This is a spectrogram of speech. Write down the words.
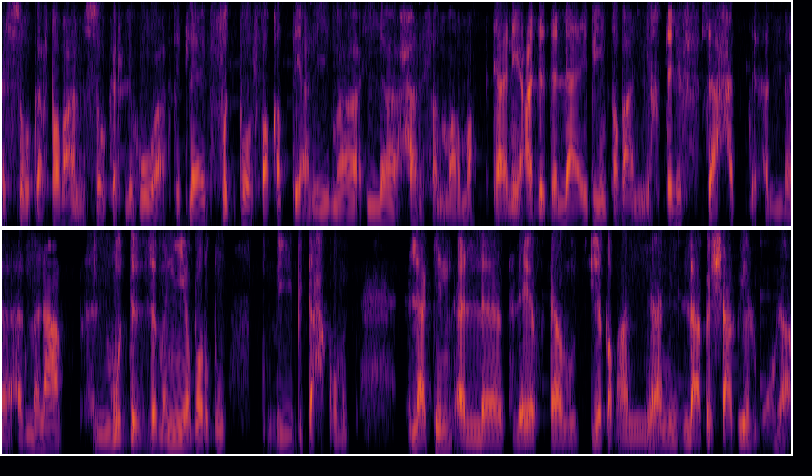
ال soccer طبعا. ال soccer اللي هو بتلعب football فقط يعني ما إلا حارس المرمى. ثاني عدد اللاعبين طبعا يختلف. مساحه الملعب المدة الزمنية برضو بتحكم. لكن ال AFL هي طبعا يعني اللعبة الشعبية الأولى.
